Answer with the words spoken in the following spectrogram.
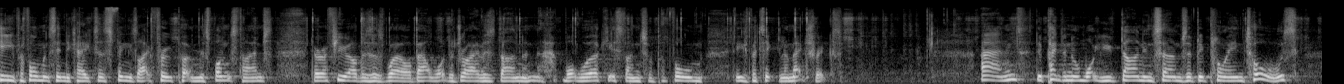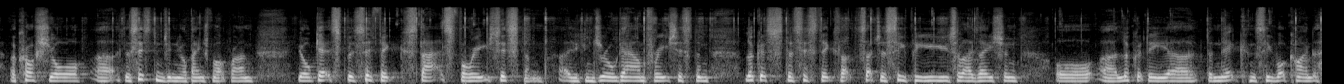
key performance indicators, things like throughput and response times. There are a few others as well about what the driver's done and what work it's done to perform these particular metrics. And depending on what you've done in terms of deploying tools across your, uh, the systems in your benchmark run, you'll get specific stats for each system. Uh, you can drill down for each system, look at statistics like, such as CPU utilization, or uh, look at the, uh, the NIC and see what kind of,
